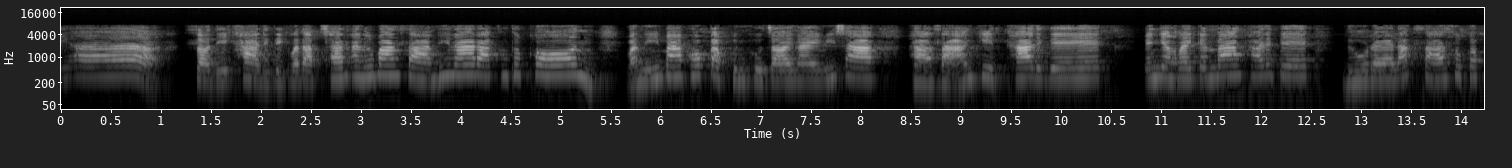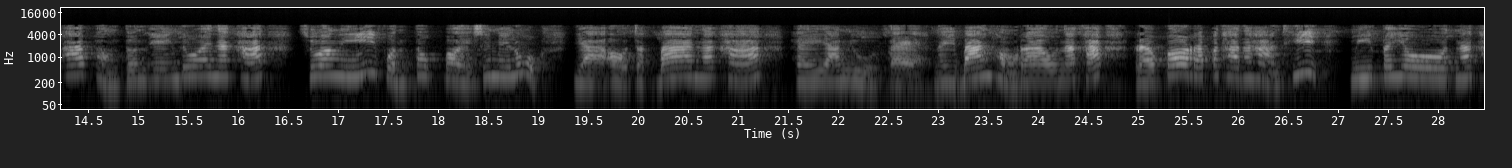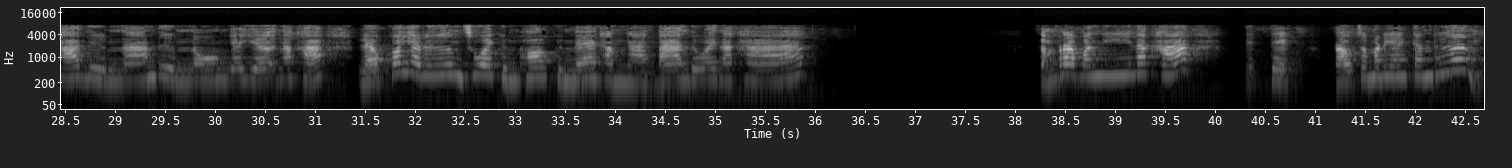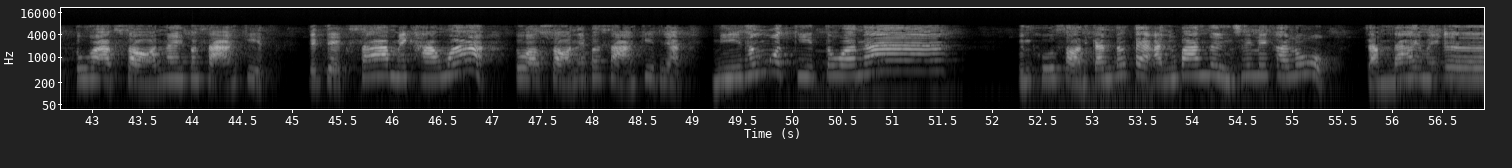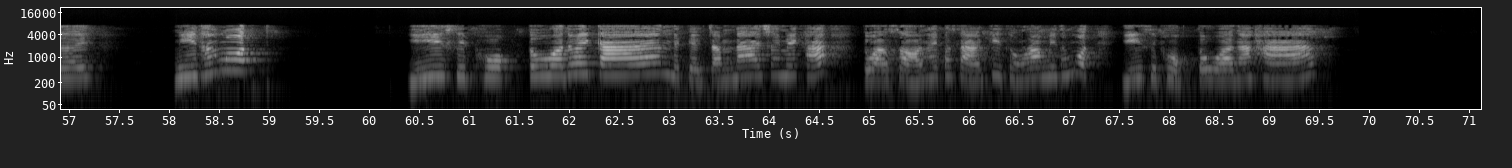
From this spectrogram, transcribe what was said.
วัสดีค่ะ สวัสดีค่ะเด็กๆ ระดับชั้นอนุบาล 3 ที่น่ารักทุกๆคน วันนี้มาพบกับคุณครูจอยในวิชาภาษาอังกฤษค่ะเด็กๆ เป็นอย่างไรกันบ้างคะเด็กๆ ดูแลรักษาสุขภาพของตนเองด้วยนะคะ ช่วงนี้ฝนตกบ่อยใช่ไหมลูก อย่าออกจากบ้านนะคะ พยายามอยู่แต่ในบ้านของเรานะคะ แล้วก็รับประทานอาหารที่มีประโยชน์นะคะ ดื่มน้ำดื่มนมเยอะๆนะคะ แล้วก็อย่าลืมช่วยคุณพ่อคุณแม่ทำงานบ้านด้วยนะคะสำหรับวันนี้นะคะ เด็กๆ เราจะมาเรียนกันเรื่องตัวอักษรในภาษาอังกฤษ เด็กๆทราบไหมคะว่า ตัวอักษรในภาษาอังกฤษเนี่ยมีทั้งหมดกี่ตัวนะคุณครูสอนกันตั้งแต่อนุบาลหนึ่งใช่ไหมคะลูกจำได้ไหมเอ่ยมีทั้งหมด 26 ตัวด้วยกัน เด็กๆจำได้ใช่ไหมคะ ตัวอักษรในภาษาอังกฤษของเรามีทั้งหมด 26 ตัวนะคะ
